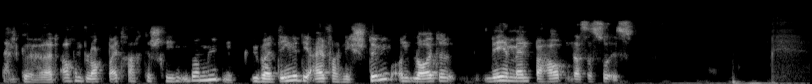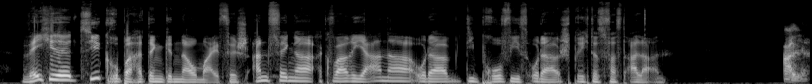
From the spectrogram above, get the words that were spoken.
dann gehört auch ein Blogbeitrag geschrieben über Mythen, über Dinge, die einfach nicht stimmen und Leute vehement behaupten, dass es so ist. Welche Zielgruppe hat denn genau MyFish? Anfänger, Aquarianer oder die Profis oder spricht das fast alle an? Alle.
